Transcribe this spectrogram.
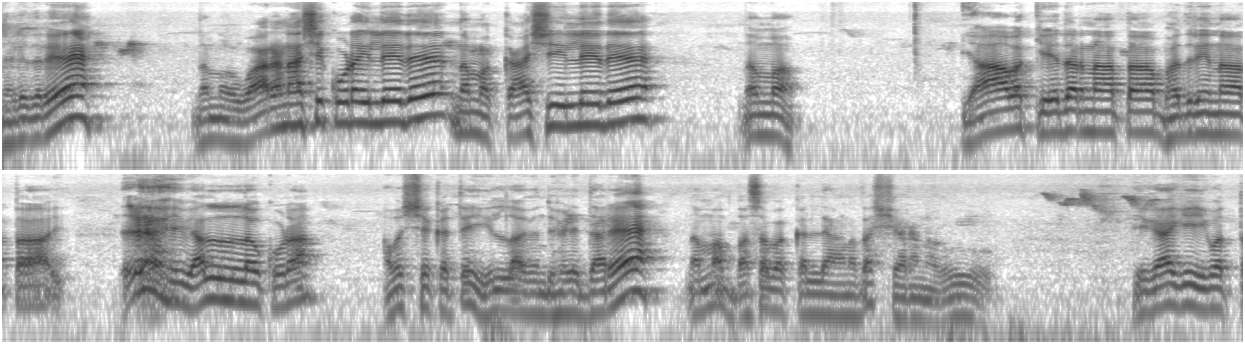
ನಡೆದರೆ ನಮ್ಮ ವಾರಣಾಸಿ ಕೂಡ ಇಲ್ಲೇ ಇದೆ, ನಮ್ಮ ಕಾಶಿ ಇಲ್ಲೇ ಇದೆ, ನಮ್ಮ ಯಾವ ಕೇದಾರನಾಥ, ಬದ್ರಿನಾಥ ಇವೆಲ್ಲವೂ ಕೂಡ ಅವಶ್ಯಕತೆ ಇಲ್ಲವೆಂದು ಹೇಳಿದ್ದಾರೆ ನಮ್ಮ ಬಸವ ಕಲ್ಯಾಣದ ಶರಣರು. ಹೀಗಾಗಿ ಇವತ್ತ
